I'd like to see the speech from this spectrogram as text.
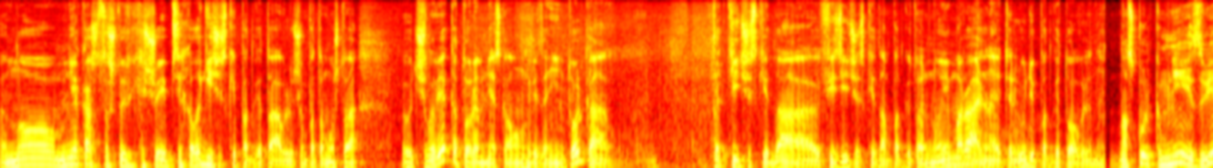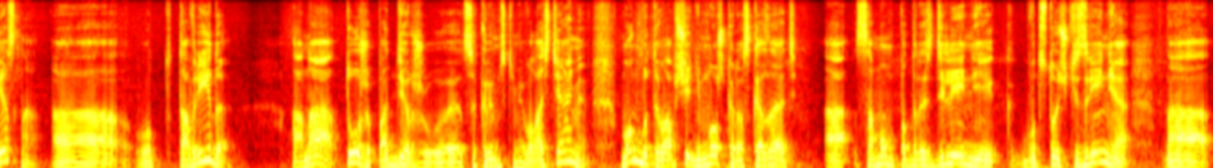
Но мне кажется, что их еще и психологически подготавливают, чем- потому что человек, который мне сказал, он говорит, они не только тактически, да, физически там подготовлены, но и морально эти люди подготовлены. Насколько мне известно, а, вот Таврида, она тоже поддерживается крымскими властями. Мог бы ты вообще немножко рассказать о самом подразделении вот с точки зрения, а,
